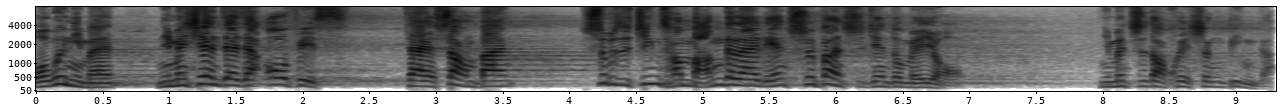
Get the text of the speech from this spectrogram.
我问你们，你们现在在 office 在上班，是不是经常忙的嘞，连吃饭时间都没有？你们知道会生病的，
